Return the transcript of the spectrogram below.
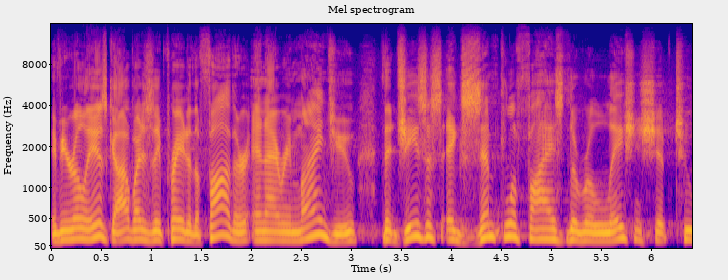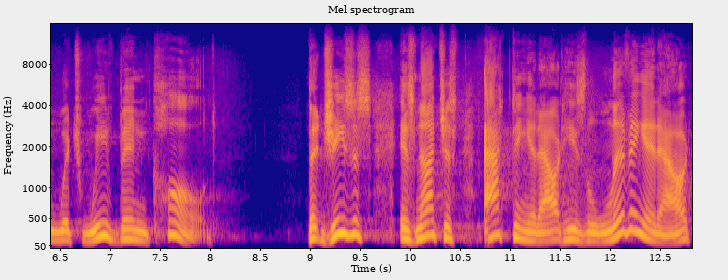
If he really is God, why does he pray to the Father? And I remind you that Jesus exemplifies the relationship to which we've been called. That Jesus is not just acting it out, he's living it out.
